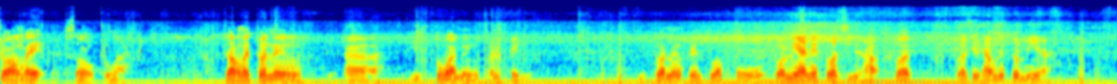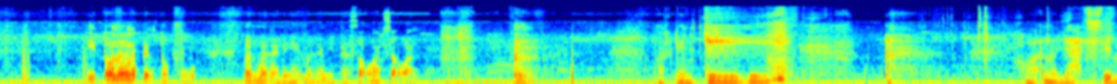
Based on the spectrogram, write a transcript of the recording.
จองไว้สองตัว จองไว้ตัวหนึ่งอ่าอีกตัวหนึ่งมันเป็น อีกตัวหนึ่งเป็นตัวผู้ ตัวเมียนี่ตัวสีเทาตัว ตัวสีเทานี่ตัวเมีย อีกตัวหนึงน่ะเป็นตัวผู้เมื่อเมื่ออันนี้เมื่ออันนี้แต่สวรรค์สวรรค์มักลินจีขออนุญาตซิม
